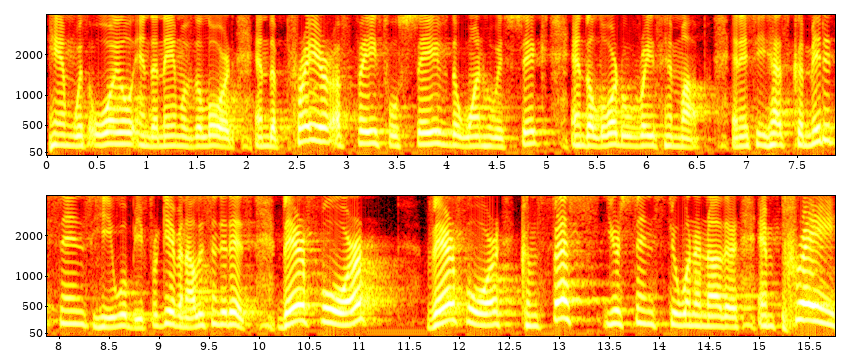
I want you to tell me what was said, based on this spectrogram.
him with oil in the name of the Lord. And the prayer of faith will save the one who is sick, and the Lord will raise him up. And if he has committed sins, he will be forgiven. Now, listen to this. Therefore, Therefore, confess your sins to one another and pray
